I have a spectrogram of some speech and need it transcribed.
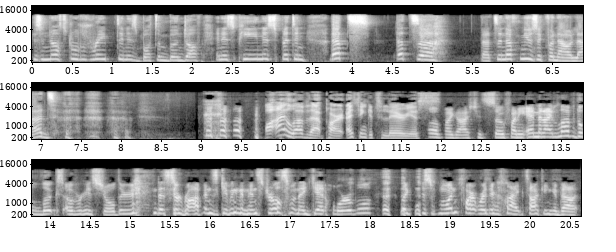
his nostrils raped and his bottom burned off, and his penis split and that's that's uh that's enough music for now, lads. Well, I love that part. I think it's hilarious. Oh my gosh, it's so funny. And then I love the looks over his shoulder that Sir Robin's giving the minstrels when they get horrible. Like this one part where they're like talking about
